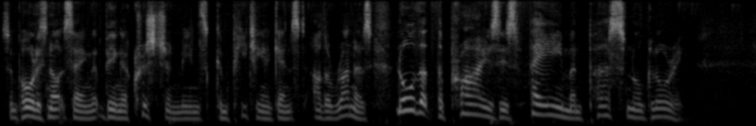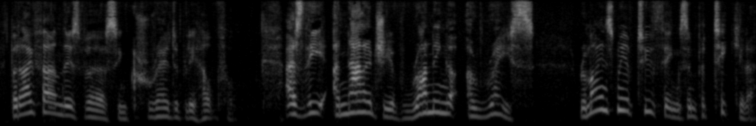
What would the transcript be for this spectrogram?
St. Paul is not saying that being a Christian means competing against other runners, nor that the prize is fame and personal glory. But I found this verse incredibly helpful, as the analogy of running a race reminds me of two things in particular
